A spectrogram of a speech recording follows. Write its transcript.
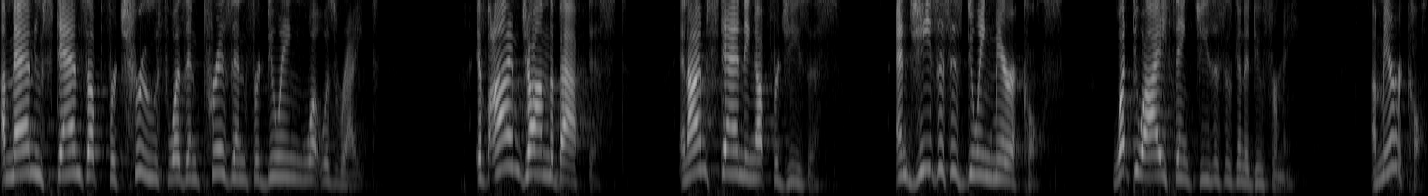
a man who stands up for truth, was in prison for doing what was right. If I'm John the Baptist and I'm standing up for Jesus, and Jesus is doing miracles, what do I think Jesus is going to do for me? A miracle.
